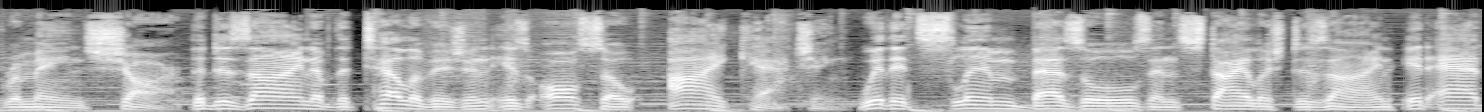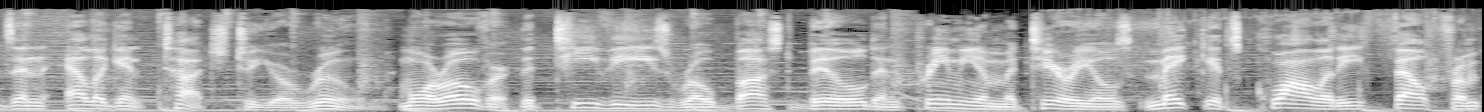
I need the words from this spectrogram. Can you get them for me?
remains sharp. The design of the television is also eye-catching. With its slim bezels and stylish design, it adds an elegant touch to your room. Moreover, the TV's robust build and premium materials make its quality felt from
